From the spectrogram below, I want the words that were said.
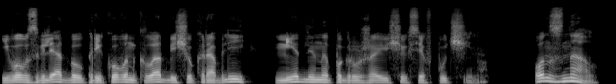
Его взгляд был прикован к кладбищу кораблей, медленно погружающихся в пучину. Он знал,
